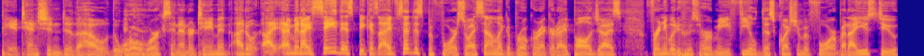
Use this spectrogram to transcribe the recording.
pay attention to the how the world works in entertainment. I don't. I, I mean, I say this because I've said this before, so I sound like a broken record. I apologize for anybody who's heard me field this question before. But I used to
